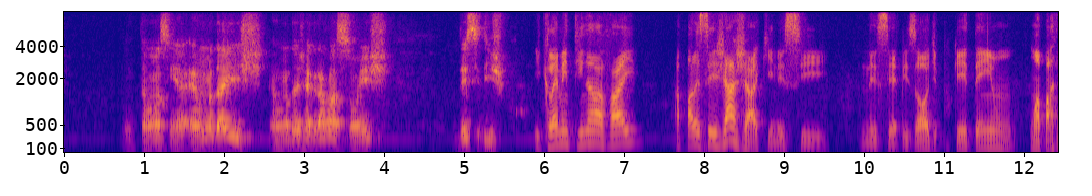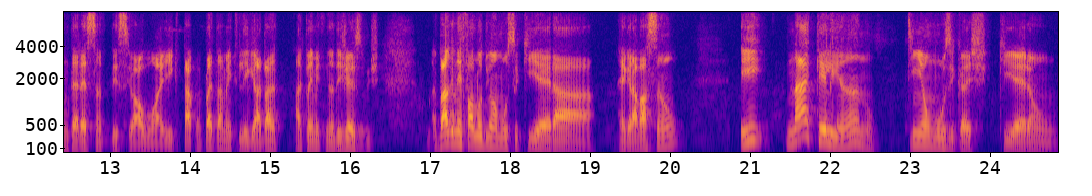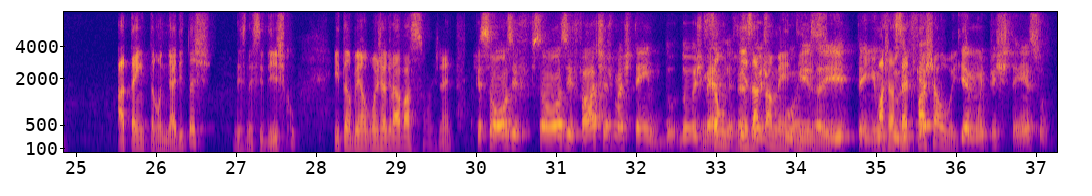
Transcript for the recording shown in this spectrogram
Então, assim, é, é, uma das, é uma das regravações desse disco. E Clementina ela vai aparecer já já aqui nesse, nesse episódio, porque tem um, uma parte interessante desse álbum aí que está completamente ligada à Clementina de Jesus. Wagner falou de uma música que era regravação, e naquele ano tinham músicas que eram até então inéditas nesse, nesse disco, e também algumas regravações, né? Porque são 11, são 11 faixas, mas tem dois métodos, né? Exatamente. Dois aí, tem um faixa 7 faixa 8. Que é muito extenso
